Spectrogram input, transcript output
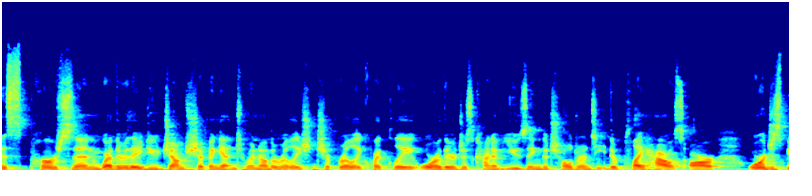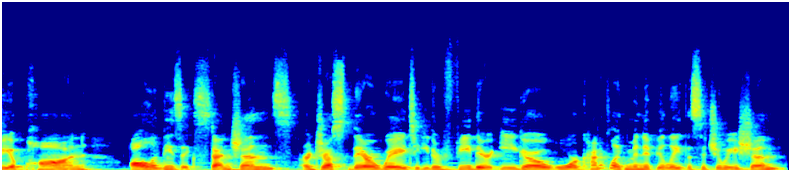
this person, whether they do jump ship and get into another relationship really quickly, or they're just kind of using the children to either play house or or just be a pawn, all of these extensions are just their way to either feed their ego or kind of like manipulate the situation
